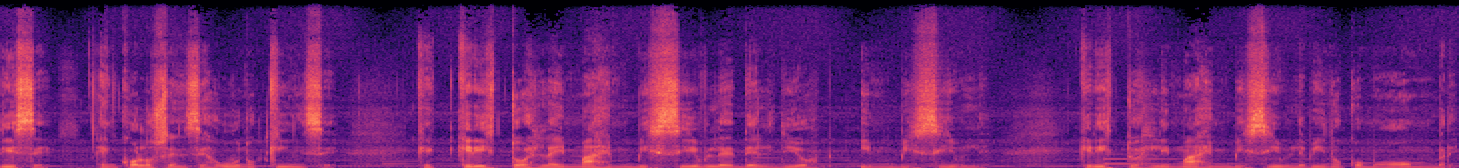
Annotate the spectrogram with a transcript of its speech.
Dice en Colosenses 1.15 que Cristo es la imagen visible del Dios invisible. Cristo es la imagen visible, vino como hombre.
